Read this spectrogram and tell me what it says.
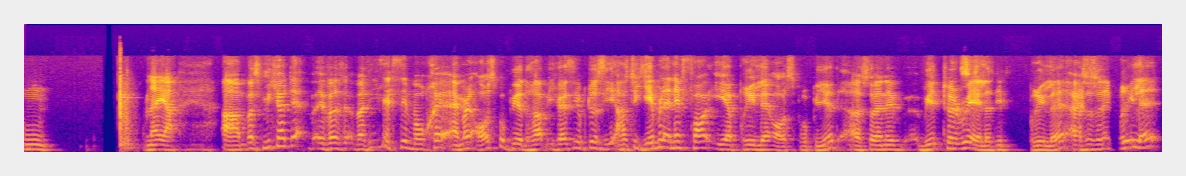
Hm. Naja, Ähm, was mich halt, was, was, ich letzte Woche einmal ausprobiert habe, ich weiß nicht, ob du das, hast du jemals eine VR-Brille ausprobiert? Also eine Virtual Reality Brille, also so eine Brille.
